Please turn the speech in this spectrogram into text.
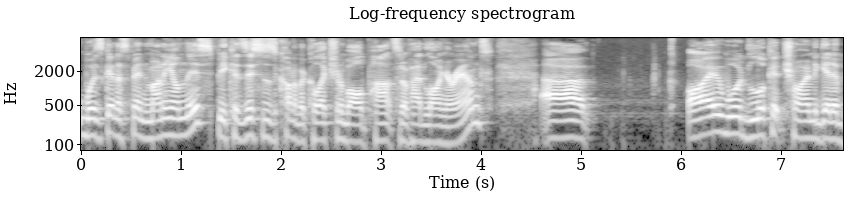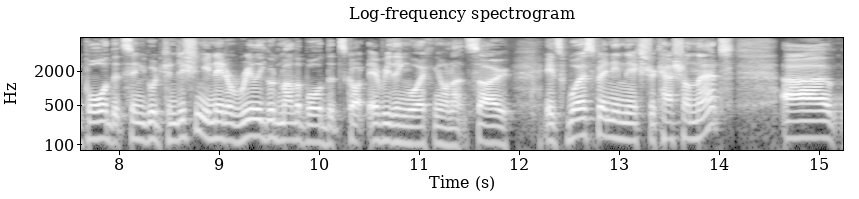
was going to spend money on this, because this is kind of a collection of old parts that I've had lying around, uh, I would look at trying to get a board that's in good condition. You need a really good motherboard that's got everything working on it. So it's worth spending the extra cash on that. Uh,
